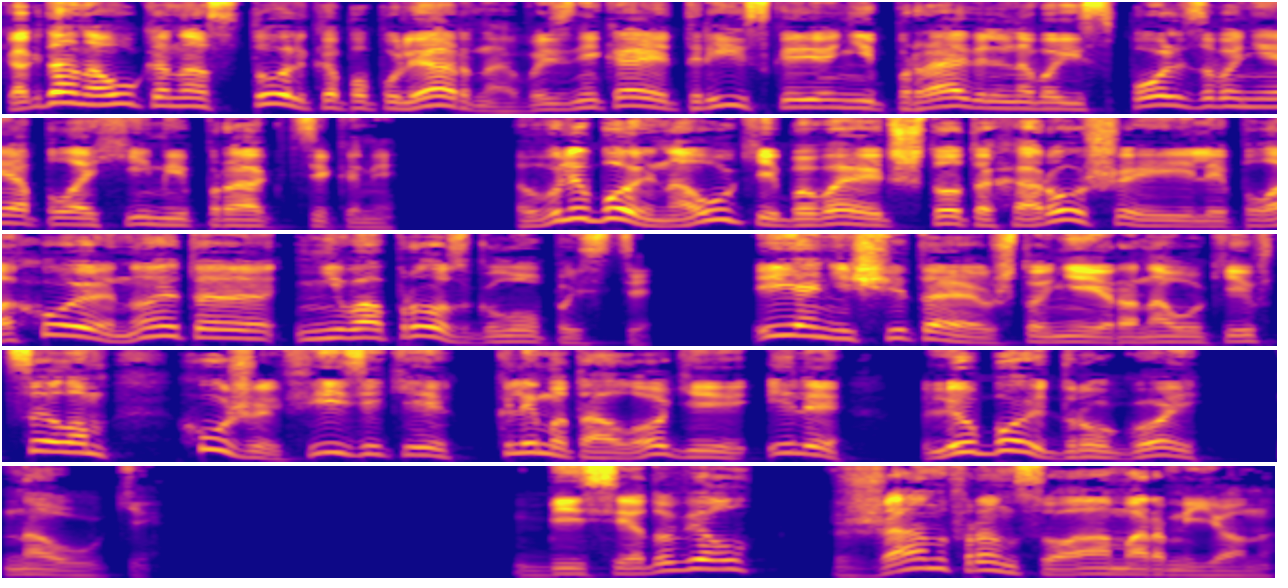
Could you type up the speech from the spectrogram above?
Когда наука настолько популярна, возникает риск ее неправильного использования плохими практиками. В любой науке бывает что-то хорошее или плохое, но это не вопрос глупости. И я не считаю, что нейронауки в целом хуже физики, климатологии или любой другой науки. Беседу вел Жан-Франсуа Мармьон.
